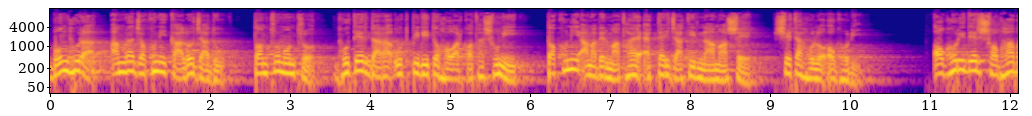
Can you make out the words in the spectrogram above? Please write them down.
বন্ধুরা, আমরা যখনই কালো জাদু, তন্ত্রমন্ত্র, ভূতের দ্বারা উৎপীড়িত হওয়ার কথা শুনি, তখনই আমাদের মাথায় একটাই জাতির নাম আসে, সেটা হলো অঘরী। অঘরীদের স্বভাব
